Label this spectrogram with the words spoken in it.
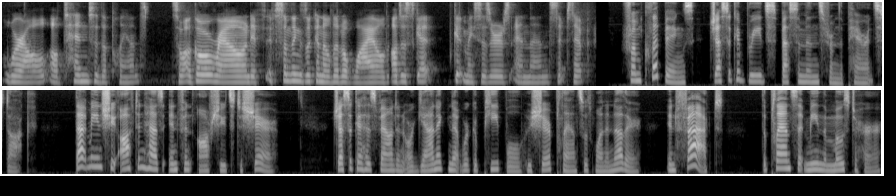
where I'll I'll tend to the plants. So I'll go around. If if something's looking a little wild, I'll just get get my scissors and then snip snip. From clippings, Jessica breeds specimens from the parent stock. That means she often has infant offshoots to share. Jessica has found an organic network of people who share plants with one another. In fact, the plants that mean the most to her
